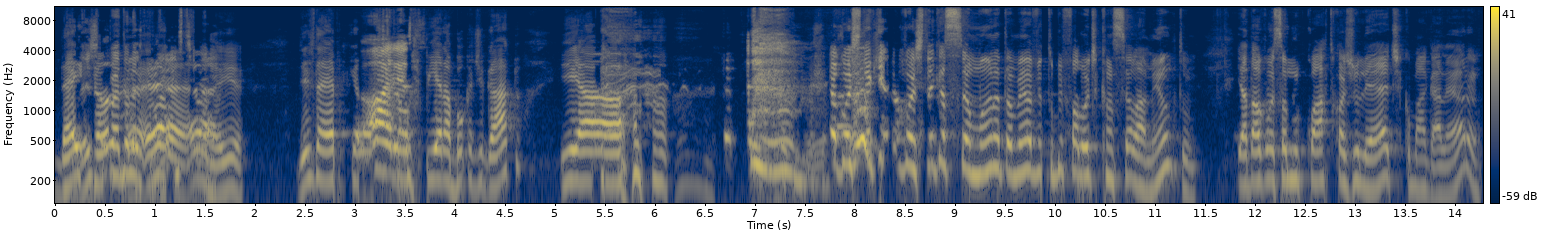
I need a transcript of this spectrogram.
10 Desde anos. né? É, é, aí, desde a época que ela Olha, cuspia na boca de gato e a... Eu gostei, que, eu gostei que essa semana também a VTube falou de cancelamento. E ela tava conversando no quarto com a Juliette, com uma galera.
